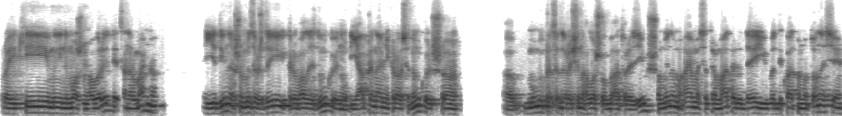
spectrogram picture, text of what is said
про які ми не можемо говорити, це нормально. Єдине, що ми завжди керувалися думкою, ну я принаймні керувався думкою, що ми про це, до речі, наголошували багато разів, що ми намагаємося тримати людей в адекватному тонусі.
